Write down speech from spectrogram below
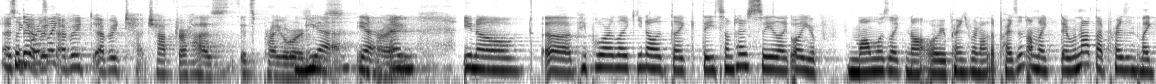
I So think there every, was, like- every every t- chapter has its priorities. Yeah, yeah, right? and you know, uh, people are like, you know, like they sometimes say like, oh, your mom was like not, or your parents were not that present. I'm like, they were not that present like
